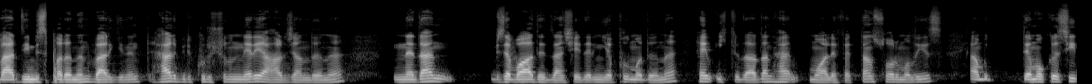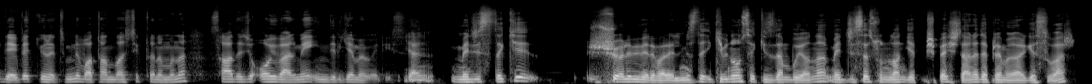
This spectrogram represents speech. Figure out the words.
verdiğimiz paranın, verginin her bir kuruşunun nereye harcandığını, neden bize vaat edilen şeylerin yapılmadığını hem iktidardan hem muhalefetten sormalıyız. Yani bu demokrasi, devlet yönetimini, vatandaşlık tanımını sadece oy vermeye indirgememeliyiz. Yani meclisteki şöyle bir veri var elimizde. 2018'den bu yana meclise sunulan 75 tane deprem önergesi var.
